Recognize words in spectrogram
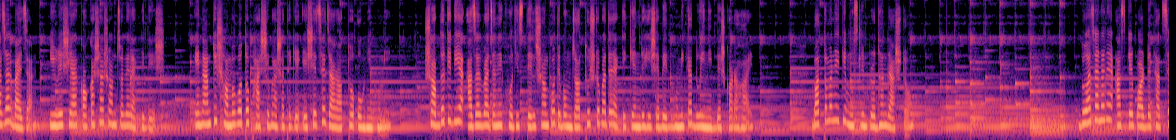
আজারবাইজান, ইউরেশিয়ার ককাসাস অঞ্চলের একটি দেশ। এ নামটি সম্ভবত ফার্সি ভাষা থেকে এসেছে, যার অর্থ অগ্নিভূমি। শব্দটি দিয়ে আজারবাইজানের খনিজ তেল সম্পদ এবং যথেষ্টবাদের একটি কেন্দ্র হিসেবে ভূমিকা দুই নির্দেশ করা হয়। বর্তমানে এটি মুসলিম প্রধান রাষ্ট্র। দোয়া চ্যানেলে আজকের পর্বে থাকছে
